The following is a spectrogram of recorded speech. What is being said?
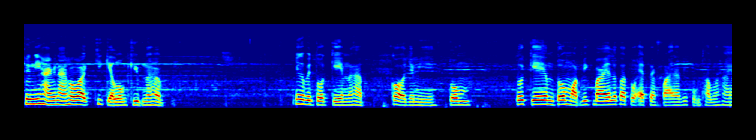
ช่วงนี้หายไปนานเพราะว่าขี้เกียจลงคลิปนะครับ นี่ก็เป็นตัวเกมนะครับ ก็จะมีตัวตัวเกมตัวมอดบิ๊กไบแล้วก็ตัวแอปแปลกไฟล์ที่ผมทำมาให้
